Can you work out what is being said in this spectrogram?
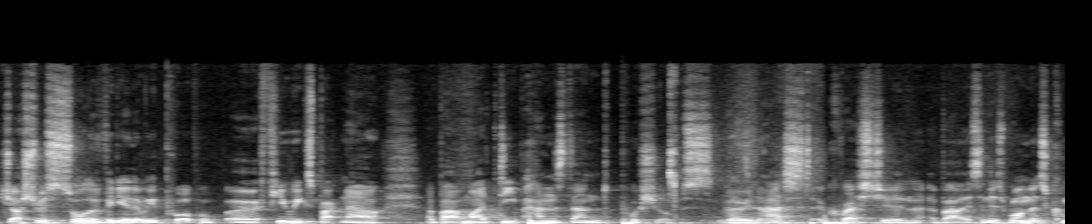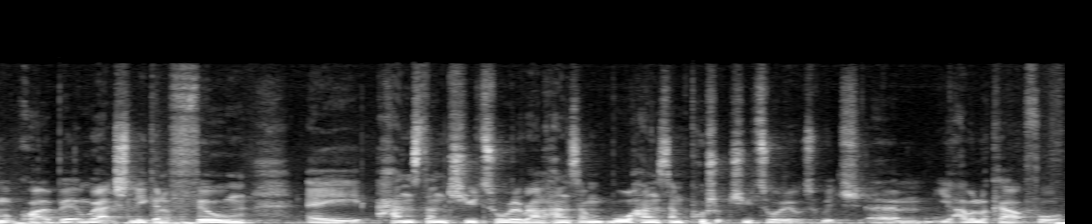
Joshua saw the video that we put up a, a few weeks back now about my deep handstand push-ups. Very nice. Asked a question about this, and it's one that's come up quite a bit. And we're actually going to film a handstand tutorial around handstand wall handstand push-up tutorials, which um, you have a look out for.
